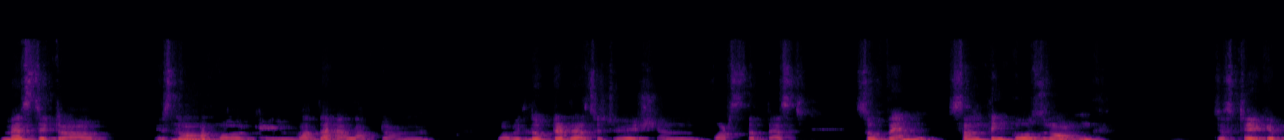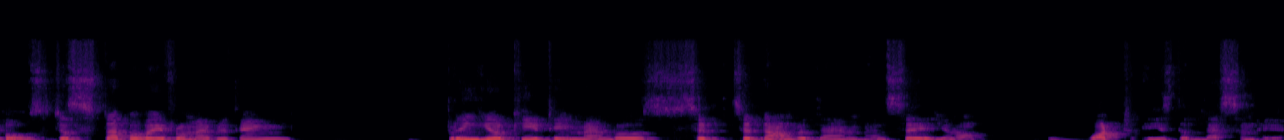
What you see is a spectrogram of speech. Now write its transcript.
messed it up. It's not mm-hmm. working. What the hell I've done? Well, we looked at that situation. What's the best? So when something goes wrong, just take a pause. Just step away from everything bring your key team members, sit sit down with them, and say, you know, what is the lesson here?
